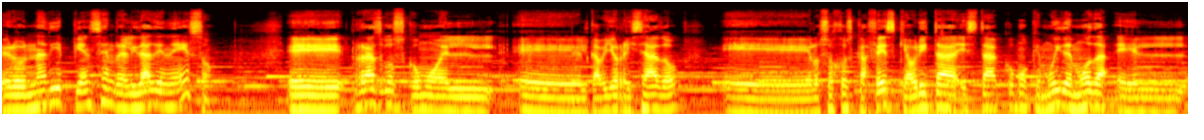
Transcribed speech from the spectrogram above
pero nadie piensa en realidad en eso. Eh, rasgos como el, el cabello rizado, los ojos cafés, que ahorita está como que muy de moda el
